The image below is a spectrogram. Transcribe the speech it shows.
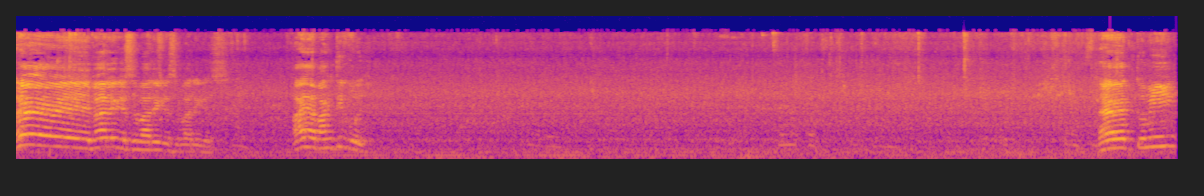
এই, বাড়ি গেছে বাড়ি গেছে বাড়ি গেছে। আয় ভাঙতি কই? তুমি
